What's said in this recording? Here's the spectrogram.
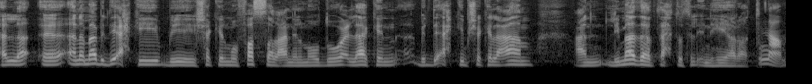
هلا آه، أنا ما بدي أحكي بشكل مفصل عن الموضوع لكن بدي أحكي بشكل عام عن لماذا تحدث الانهيارات. نعم.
